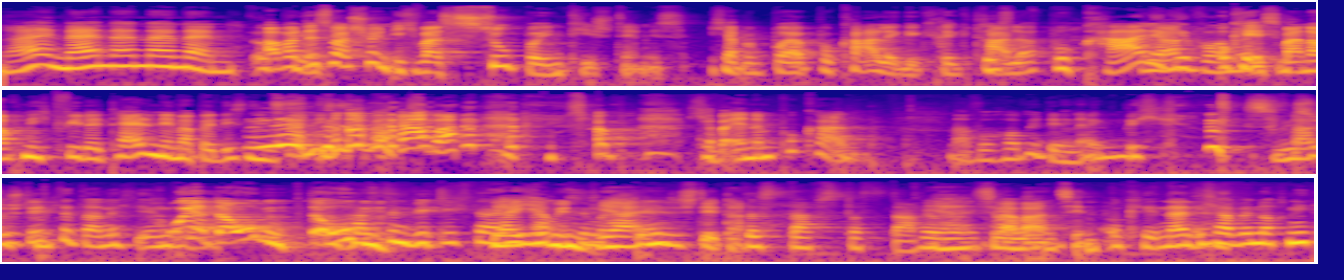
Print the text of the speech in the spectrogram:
Nein, nein, nein, nein, nein. Aber Okay. das war schön. Ich war super in Tischtennis. Ich habe ein paar Pokale gekriegt. hast Hallo. Pokale gewonnen? Okay, es waren auch nicht viele Teilnehmer bei diesen Turnieren aber ich habe ich habe einen Pokal. Na, wo habe ich den eigentlich? Das Wieso steht der da nicht irgendwo? Oh ja, da oben, da Du oben. hast den wirklich da Ja, ich habe ihn- ja, stehen? das steht da. Das darf's, das darf Ja, es war Wahnsinn. Okay, nein, ich habe noch nie,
